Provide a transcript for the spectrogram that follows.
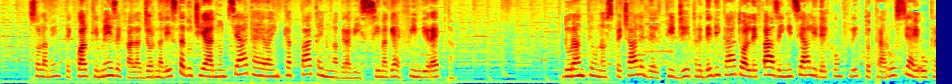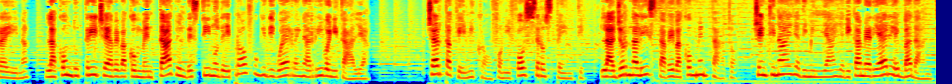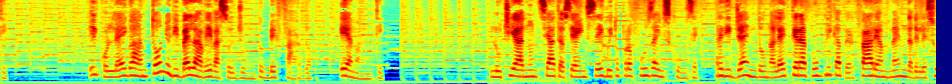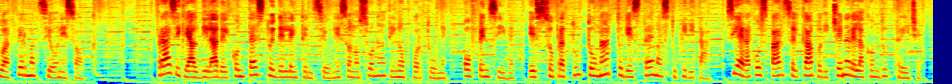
Solamente qualche mese fa la giornalista Lucia Annunziata era incappata in una gravissima gaffe in diretta. Durante uno speciale del TG3 dedicato alle fasi iniziali del conflitto tra Russia e Ucraina, la conduttrice aveva commentato il destino dei profughi di guerra in arrivo in Italia. Certa che i microfoni fossero spenti, la giornalista aveva commentato, centinaia di migliaia di camerieri e badanti, il collega Antonio Di Bella aveva soggiunto beffardo. E amanti. Lucia Annunziata si è in seguito profusa in scuse, redigendo una lettera pubblica per fare ammenda delle sue affermazioni SOC. Frasi che al di là del contesto e delle intenzioni sono suonate inopportune, offensive, e soprattutto un atto di estrema stupidità, si era cosparsa il capo di cenere la conduttrice.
